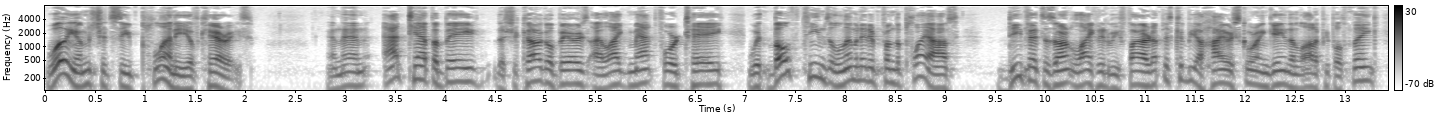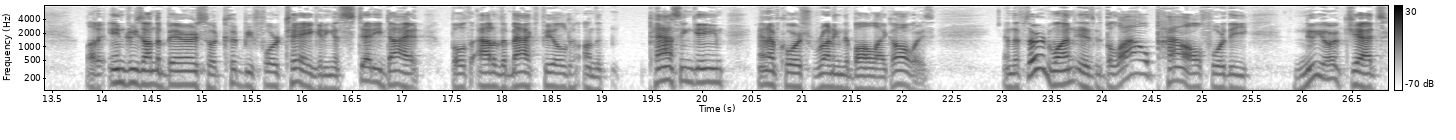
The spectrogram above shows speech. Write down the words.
Williams should see plenty of carries. And then at Tampa Bay, the Chicago Bears, I like Matt Forte. With both teams eliminated from the playoffs, defenses aren't likely to be fired up. This could be a higher scoring game than a lot of people think. A lot of injuries on the Bears, so it could be Forte getting a steady diet both out of the backfield on the passing game and, of course, running the ball like always. And the third one is Bilal Powell for the New York Jets.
